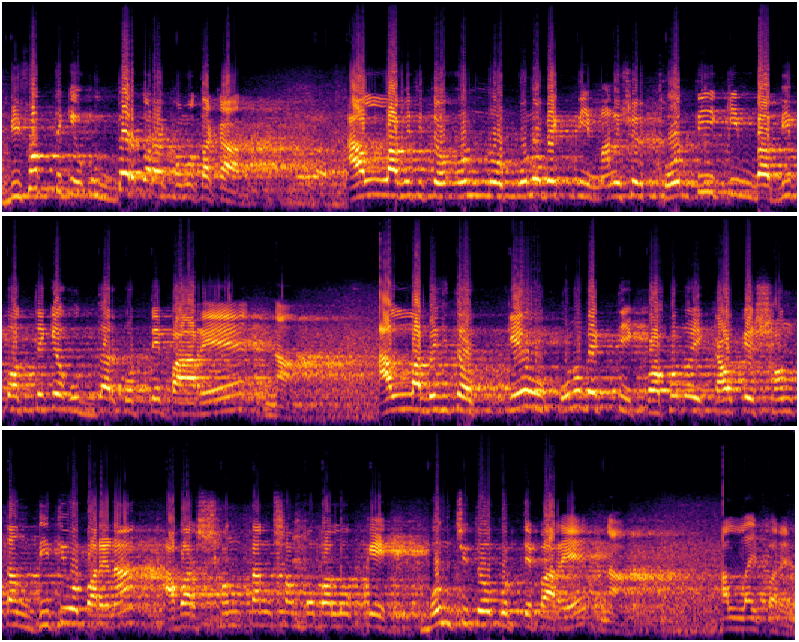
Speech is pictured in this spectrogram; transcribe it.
বিপদ থেকে উদ্ধার করার ক্ষমতা কার? আল্লাহ ব্যতীত অন্য কোনো ব্যক্তি মানুষের ক্ষতি কিংবা বিপদ থেকে উদ্ধার করতে পারে না। আল্লাহ ব্যতীত কেউ কোনো ব্যক্তি কখনোই কাউকে সন্তান দিতেও পারে না, আবার সন্তান সম্ভবা লোককে বঞ্চিত করতে পারে না। আল্লাহ পারেন।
